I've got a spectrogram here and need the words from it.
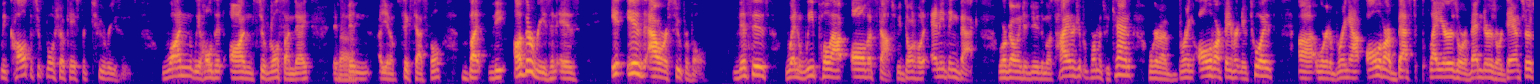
We call it the Super Bowl showcase for two reasons. One, we hold it on Super Bowl Sunday. It's been uh, you know successful, but the other reason is it is our Super Bowl. This is when we pull out all the stops. We don't hold anything back. We're going to do the most high energy performance we can. We're going to bring all of our favorite new toys. Uh, we're going to bring out all of our best players or vendors or dancers.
